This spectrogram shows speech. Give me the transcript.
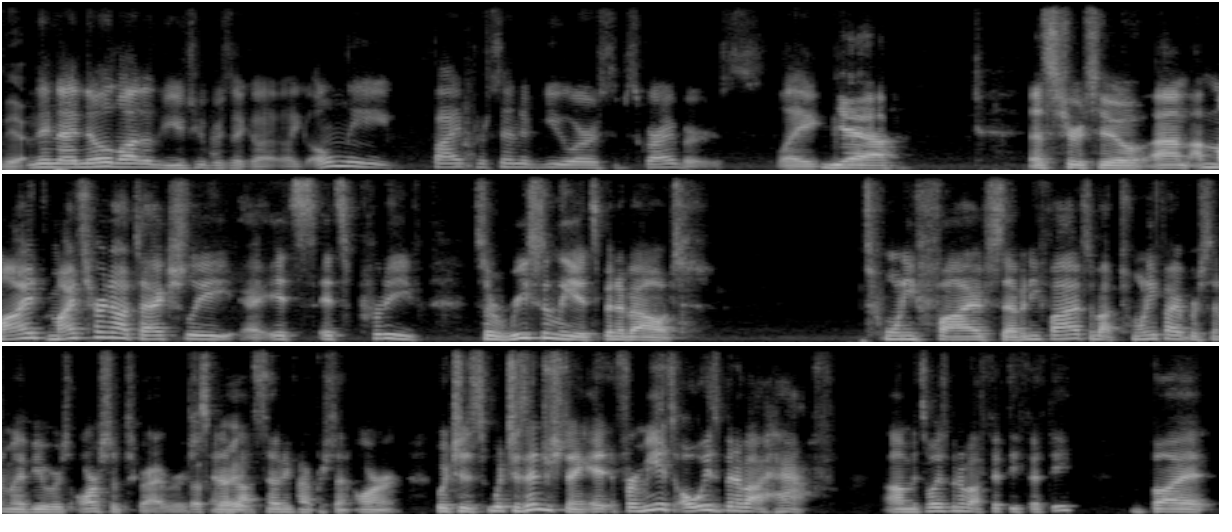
Yeah and then I know a lot of YouTubers that got like only five percent of you are subscribers. Like Yeah, that's true too. Um, my my turnout's actually it's it's pretty. So recently, it's been about 25 75 so about 25% of my viewers are subscribers That's and great. about 75% aren't which is which is interesting it, for me it's always been about half um, it's always been about 50 50 but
